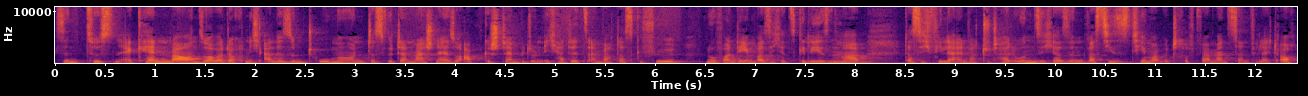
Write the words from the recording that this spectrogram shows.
sind Zysten erkennbar und so, aber doch nicht alle Symptome und das wird dann mal schnell so abgestempelt und ich hatte jetzt einfach das Gefühl, nur von dem, was ich jetzt gelesen mhm. habe, dass sich viele einfach total unsicher sind, was dieses Thema betrifft, weil man es dann vielleicht auch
